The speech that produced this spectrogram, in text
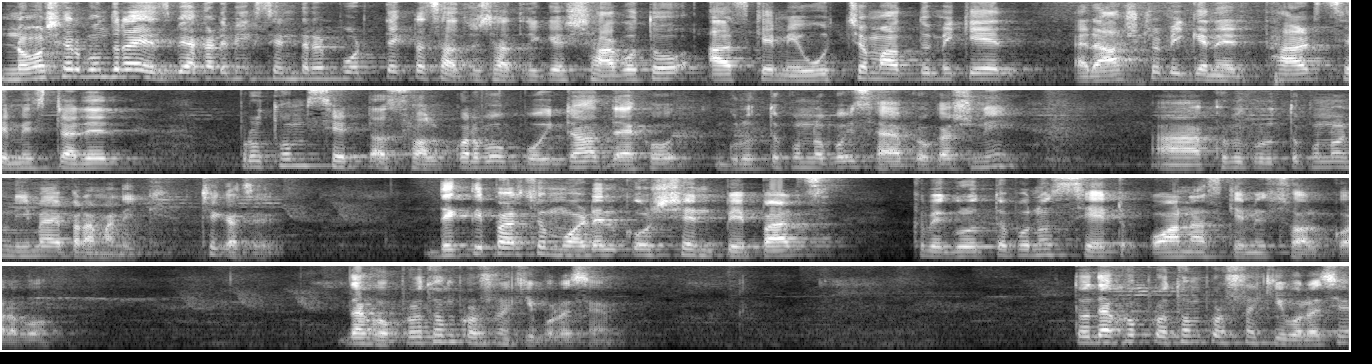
নমস্কার বন্ধুরা, এসবি একাডেমিক সেন্টারের প্রত্যেকটা ছাত্রছাত্রীকে স্বাগত। আজকে আমি উচ্চ মাধ্যমিকের রাষ্ট্রবিজ্ঞানের থার্ড সেমিস্টারের প্রথম সেটটা সলভ করব। বইটা দেখো, গুরুত্বপূর্ণ বই, ছায়া প্রকাশনী খুবই গুরুত্বপূর্ণ নিমায় প্রামাণিক, ঠিক আছে? দেখতে পাচ্ছ মডেল কোশ্চেন পেপারস খুবই গুরুত্বপূর্ণ সেট ওয়ান আজকে আমি সলভ করব। দেখো, প্রথম প্রশ্ন কি বলেছে? তো দেখো, প্রথম প্রশ্ন কি বলেছে?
